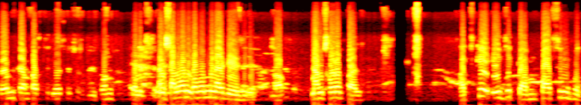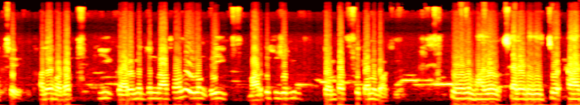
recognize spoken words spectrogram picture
কোন ক্যাম্পাস থেকে এসেছ? কোন আমি সালমান গভর্নমেন্ট আইটি এসেছি। নাম? নাম সৌরভ পাল। আজকে এই যে ক্যাম্পাসিং হচ্ছে এখানে হঠাৎ কি কারণের জন্য আসা হলো এবং এই মারুতি সুজুকি কেন এখানে ভালো স্যালারি দিচ্ছে আর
